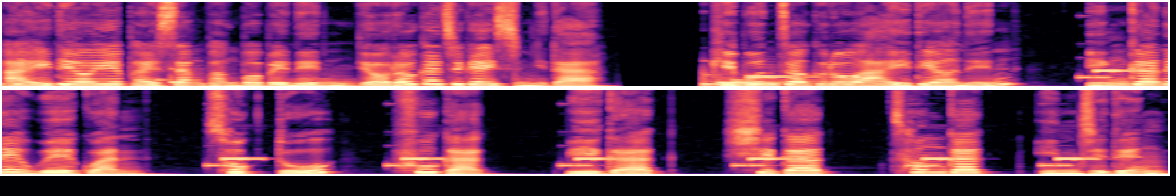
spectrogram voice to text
아이디어의 발상 방법에는 여러 가지가 있습니다. 기본적으로 아이디어는 인간의 외관, 속도, 후각, 미각, 시각, 청각, 인지 등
